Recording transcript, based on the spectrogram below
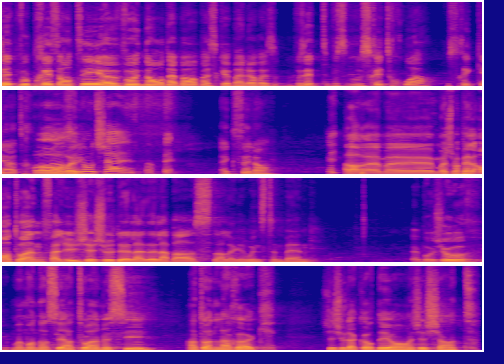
peut-être vous présenter euh, vos noms d'abord parce que malheureusement, vous, êtes, vous, vous serez trois, vous serez quatre. Ah, c'est une autre chaise. Parfait. Excellent. Alors, euh, moi- moi, je m'appelle Antoine Fallu, je joue de la, de la basse dans le Winston Band. Euh, bonjour, moi mon nom c'est Antoine aussi. Antoine Larocque. Je joue l'accordéon, je chante.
